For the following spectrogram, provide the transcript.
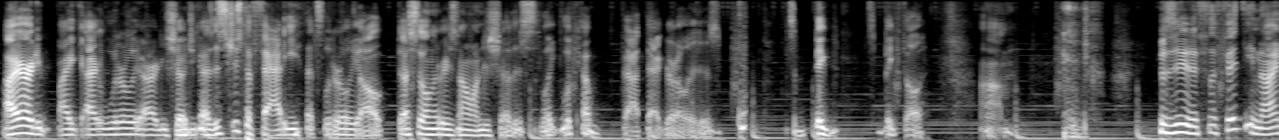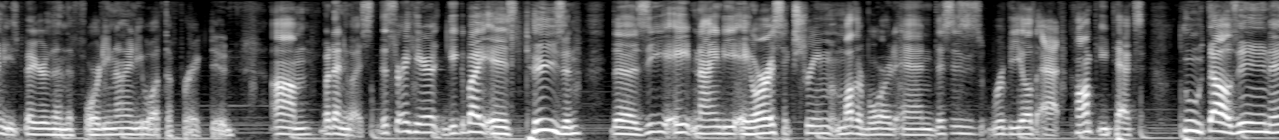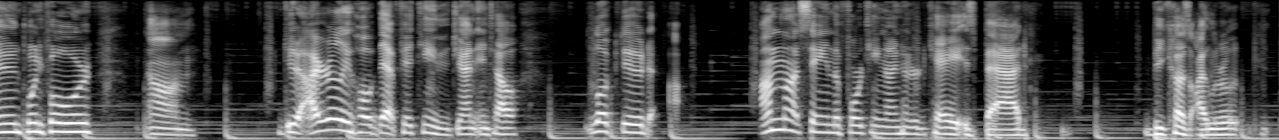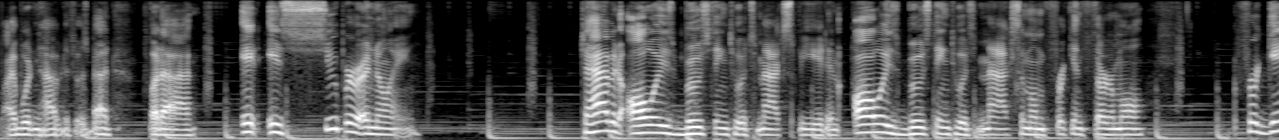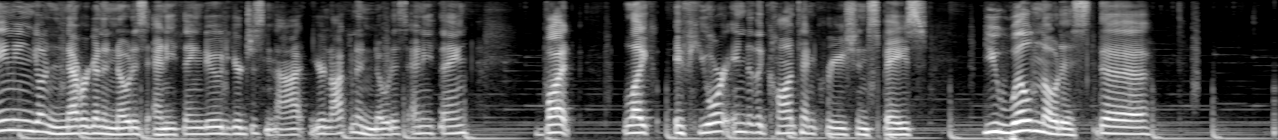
I already, I, I literally already showed you guys. It's just a fatty. That's literally all. That's the only reason I wanted to show this. Like, look how fat that girl is. It's a big, it's a big fella. Um, because dude, if the 5090 is bigger than the 4090, what the frick, dude? Um, but anyways, this right here, Gigabyte is teasing the Z890 Aorus Xtreme motherboard, and this is revealed at Computex 2024. Um, dude, I really hope that 15th gen Intel. Look, dude, I'm not saying the 14900K is bad because I literally I wouldn't have it if it was bad, but uh, it is super annoying to have it always boosting to its max speed and always boosting to its maximum freaking thermal. For gaming, you're never gonna notice anything, dude. You're just not. You're not gonna notice anything. But like if you're into the content creation space, you will notice the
